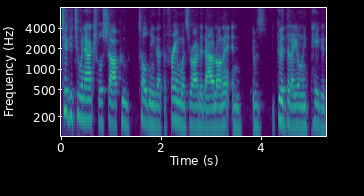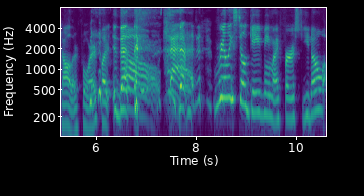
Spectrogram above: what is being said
took it to an actual shop who told me that the frame was rotted out on it and it was good that I only paid a dollar for it, but that oh, that really still gave me my first. You know,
